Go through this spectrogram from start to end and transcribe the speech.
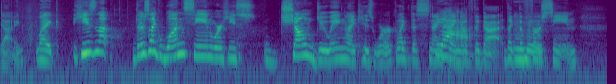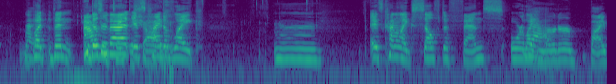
dying? Like, he's not there's like one scene where he's shown doing like his work like the sniping Yeah. of the guy like the first scene Right. but then He after that the it's shot. kind of like mm, it's kind of like self-defense or like Yeah. murder by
